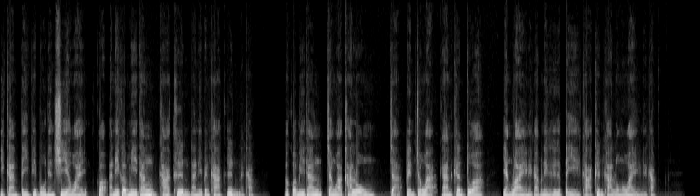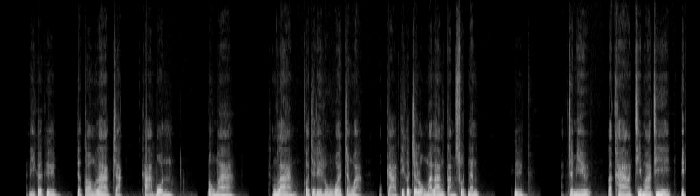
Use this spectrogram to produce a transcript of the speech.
มีการตีฟิโบนัชชีเอาไว้ ก็อันนี้ก็มีทั้งขาขึ้น อันนี้เป็นขาขึ้นนะครับ แล้วก็มีทั้งจังหวะขาลงจะเป็นจังหวะการเคลื่อนตัวอย่างไรนะครับ อันนี้คือตีขาขึ้นขาลงเอาไว้นะครับ อันนี้ก็คือจะต้องลากจากขาบนลงมาข้างล่างก็จะได้รู้ว่าจังหวะโอกาสที่เขาจะลงมาล่างต่ำสุดนั้น คือจะมี ราคาที่มาที่ติด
